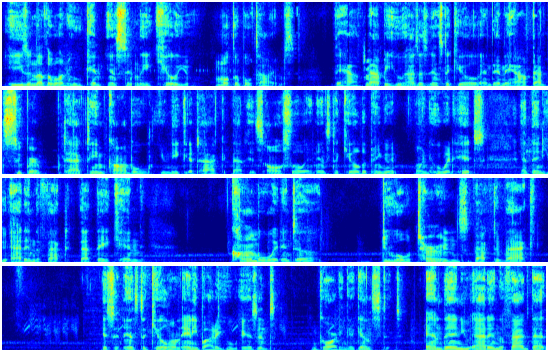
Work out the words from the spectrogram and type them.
he's another one who can instantly kill you multiple times. They have Mappi who has his insta kill, and then they have that super tag team combo unique attack that is also an insta kill depending on who it hits. And then you add in the fact that they can combo it into duo turns back to back. It's an insta kill on anybody who isn't guarding against it. And then you add in the fact that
